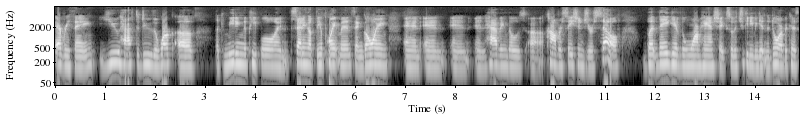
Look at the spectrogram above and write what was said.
everything. You have to do the work of like meeting the people and setting up the appointments and going and and and and having those uh, conversations yourself but they give the warm handshake so that you can even get in the door because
